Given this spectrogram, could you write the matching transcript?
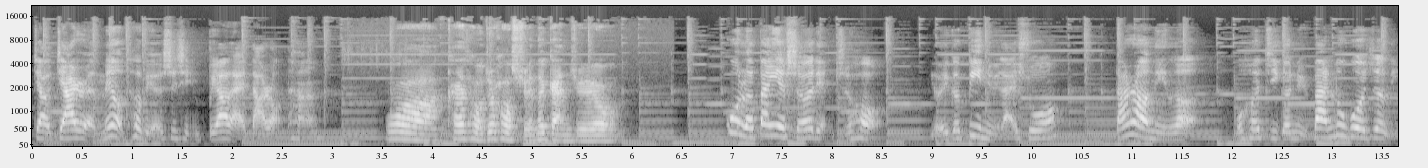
叫家人没有特别的事情不要来打扰他。哇，开头就好悬的感觉哦。过了半夜十二点之后，有一个婢女来说：“打扰您了。”我和几个女伴路过这里，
